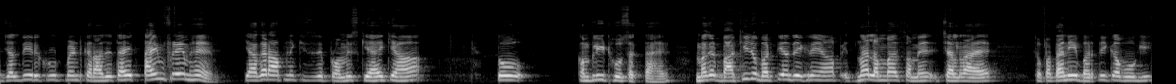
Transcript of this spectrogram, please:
जल्दी रिक्रूटमेंट करा देता है। एक टाइम फ्रेम है कि अगर आपने किसी से प्रॉमिस किया है कि हाँ तो कंप्लीट हो सकता है। मगर बाकी जो भर्तियाँ देख रहे हैं आप, इतना लंबा समय चल रहा है तो पता नहीं भर्ती कब होगी।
